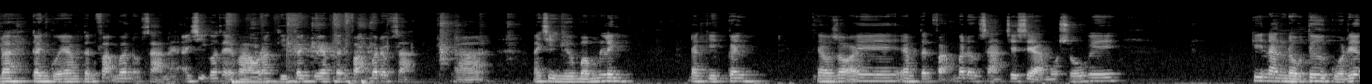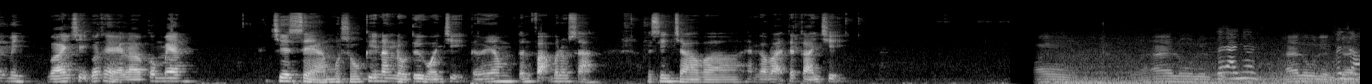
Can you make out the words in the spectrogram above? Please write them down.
đây, kênh của em Tấn Phạm bất động sản này. Anh chị có thể vào đăng ký kênh của em Tấn Phạm bất động sản. Đó. anh chị nhớ bấm link đăng ký kênh. Theo dõi em Tấn Phạm bất động sản chia sẻ một số cái kỹ năng đầu tư của riêng mình. Và anh chị có thể là comment chia sẻ một số kỹ năng đầu tư của anh chị tới em Tấn Phạm bất động sản. Và xin chào và hẹn gặp lại tất cả anh chị. Hai lô liên Đây anh ơi, hai lô liên Bây giờ-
